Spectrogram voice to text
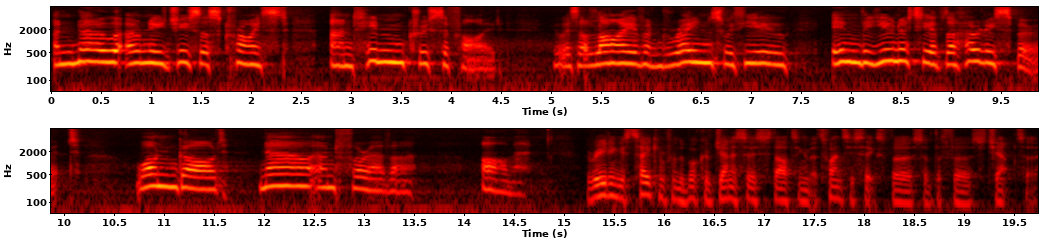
and know only Jesus Christ and Him crucified, who is alive and reigns with you in the unity of the Holy Spirit, one God, now and forever. Amen. The reading is taken from the book of Genesis, starting at the 26th verse of the first chapter.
